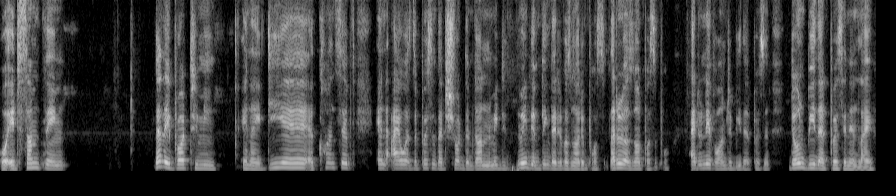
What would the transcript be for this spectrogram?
or it's something that they brought to me an idea, a concept, and I was the person that shot them down and made it, made them think that it was not impossible, that it was not possible. I don't ever want to be that person. Don't be that person in life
